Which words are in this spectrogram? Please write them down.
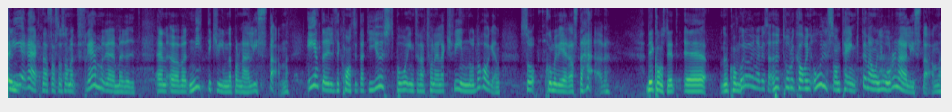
ju- Det räknas alltså som en främre merit än över 90 kvinnor på den här listan. Är inte det lite konstigt att just på internationella kvinnodagen så promoveras det här? Det är konstigt. Eh, nu kom... Och då undrar vi så här, hur tror du Karin Olsson tänkte när hon gjorde den här listan?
